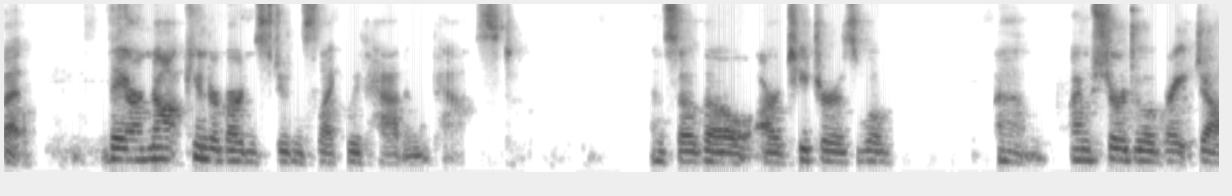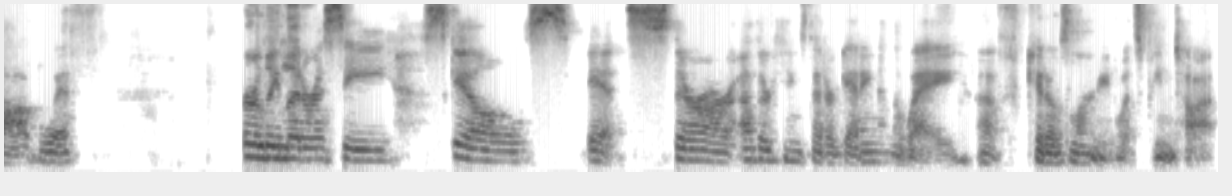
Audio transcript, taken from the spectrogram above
but they are not kindergarten students like we've had in the past. And so, though our teachers will, um, I'm sure, do a great job with early literacy skills, it's there are other things that are getting in the way of kiddos learning what's being taught.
